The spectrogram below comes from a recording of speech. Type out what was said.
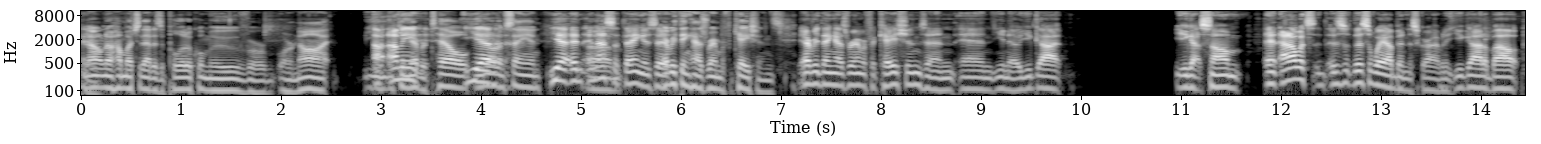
and Yeah. I don't know how much of that is a political move or or not. You, I- you can mean, never tell. you yeah. know what I'm saying? yeah, and, and that's the Um, thing is that Everything has ramifications. everything has ramifications and and you know you got you got some and, and I would this is this is the way I've been describing it. You got about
